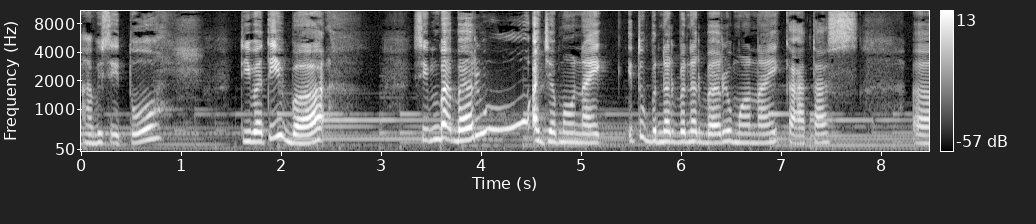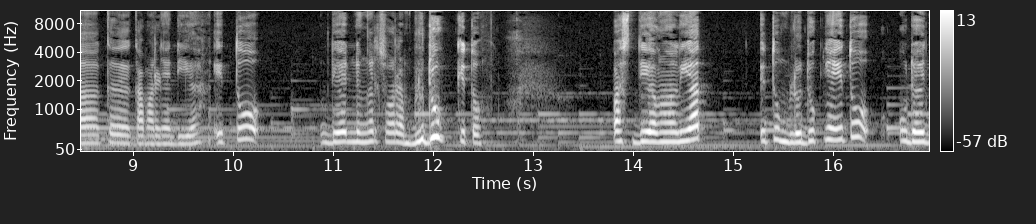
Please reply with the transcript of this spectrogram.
habis itu tiba-tiba si mbak baru aja mau naik itu benar-benar baru mau naik ke atas eh, ke kamarnya dia itu dia dengar suara bluduk gitu pas dia ngeliat itu bluduknya itu udah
